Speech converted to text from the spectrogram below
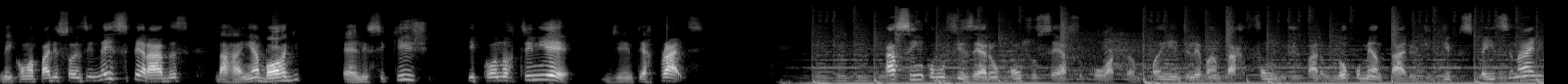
bem como aparições inesperadas da Rainha Borg, Alice Kish e Connor Trinier, de Enterprise. Assim como fizeram com sucesso com a campanha de levantar fundos para o documentário de Deep Space Nine,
